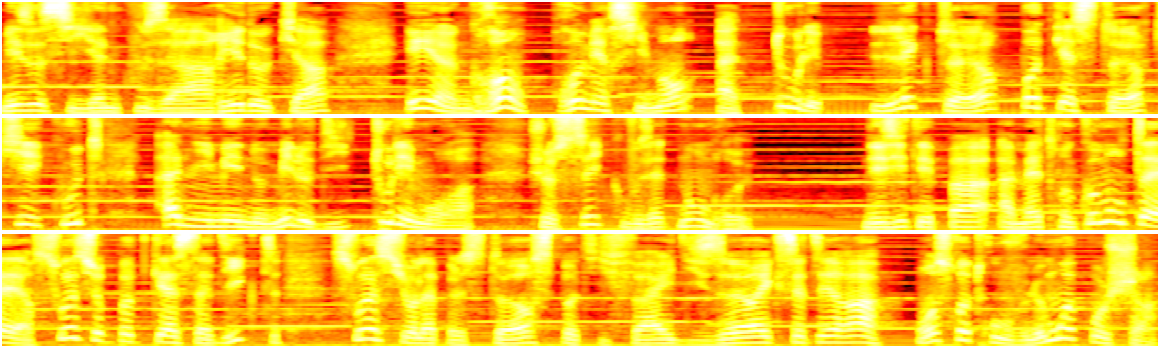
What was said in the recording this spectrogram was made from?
mais aussi Yann Kuza, Riedoka, et un grand remerciement à tous les lecteurs, podcasteurs qui écoutent Animé nos mélodies tous les mois. Je sais que vous êtes nombreux. N'hésitez pas à mettre un commentaire, soit sur Podcast Addict, soit sur l'Apple Store, Spotify, Deezer, etc. On se retrouve le mois prochain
